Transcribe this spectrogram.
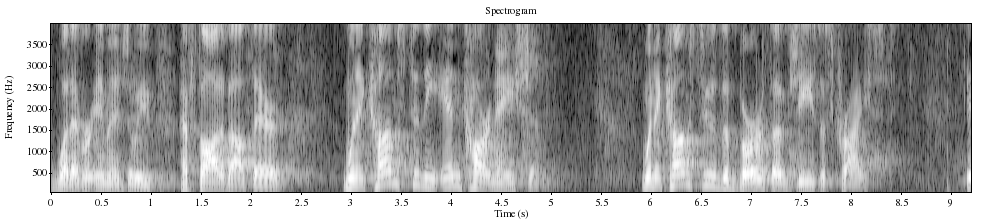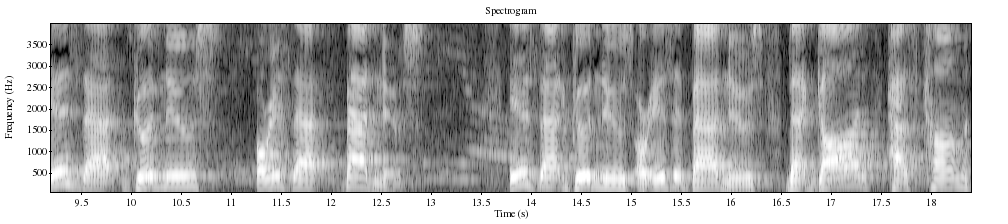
whatever image that we have thought about there, when it comes to the incarnation, when it comes to the birth of Jesus Christ, is that good news or is that bad news? Is that good news or is it bad news that God has come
